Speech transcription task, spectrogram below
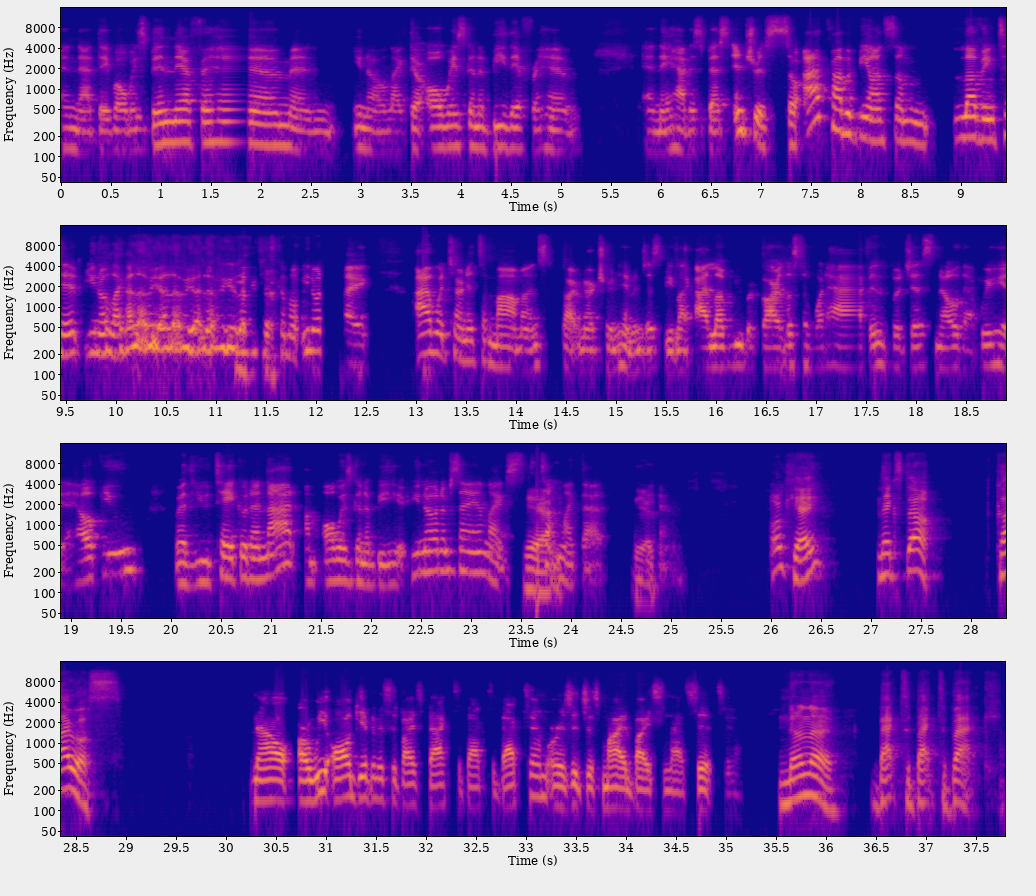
and that they've always been there for him and, you know, like they're always going to be there for him and they have his best interests. So I'd probably be on some loving tip, you know, like I love you, I love you, I love you, I love you, please come up. You know, like I would turn into mama and start nurturing him and just be like, I love you regardless of what happens, but just know that we're here to help you. Whether you take it or not, I'm always gonna be here. You know what I'm saying? Like Yeah. something like that. Yeah. Okay. Next up, Kairos. Now, are we all giving this advice back to back to back to him, or is it just my advice and that's it? To him? No, no, no. Back to back to back.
